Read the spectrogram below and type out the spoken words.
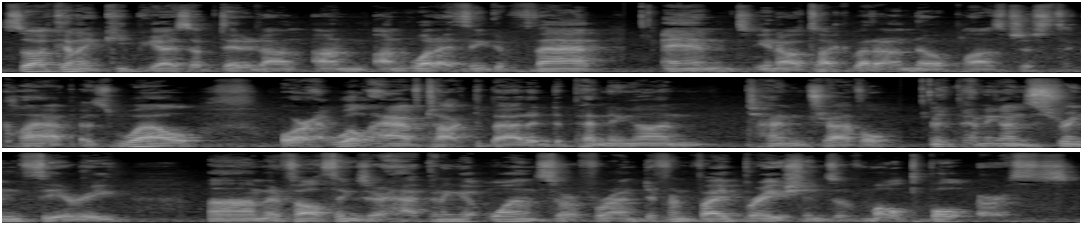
so I'll kind of keep you guys updated on, on, on what I think of that. and you know I'll talk about it on No Applause, Just the Clap as well, or we'll have talked about it depending on time travel, depending on string theory, um, if all things are happening at once, or if we're on different vibrations of multiple Earths.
